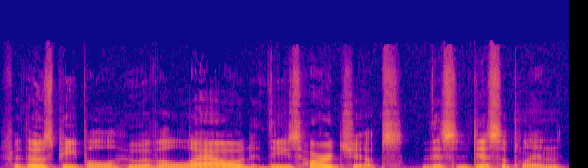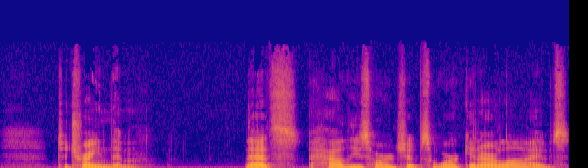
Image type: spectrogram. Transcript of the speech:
for those people who have allowed these hardships, this discipline, to train them. That's how these hardships work in our lives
